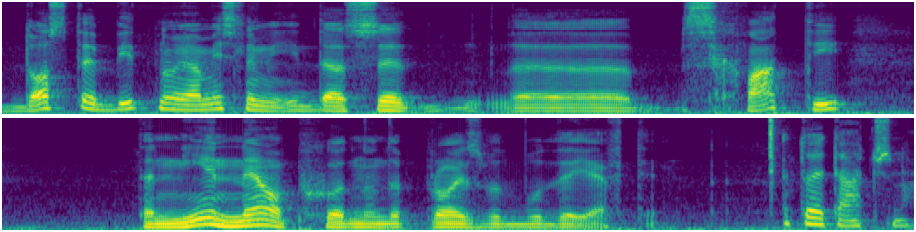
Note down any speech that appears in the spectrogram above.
dosta je bitno, ja mislim, i da se e, shvati da nije neophodno da proizvod bude jeftin. To je tačno.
